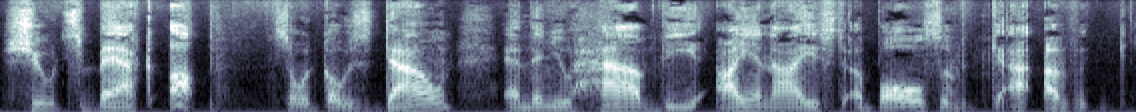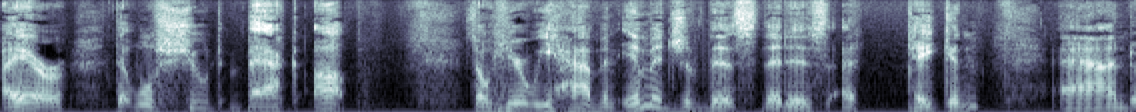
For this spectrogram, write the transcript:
shoots back up. So it goes down and then you have the ionized balls of, of air that will shoot back up. So here we have an image of this that is uh, taken and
